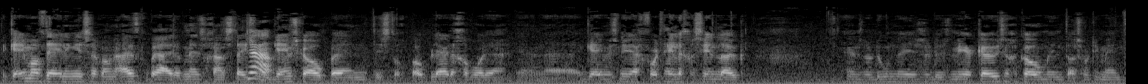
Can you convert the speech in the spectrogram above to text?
De gameafdeling is er gewoon uitgebreid. Mensen gaan steeds Ja. meer games kopen en het is toch populairder geworden. En uh, game is nu echt voor het hele gezin leuk. En zodoende is er dus meer keuze gekomen in het assortiment.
